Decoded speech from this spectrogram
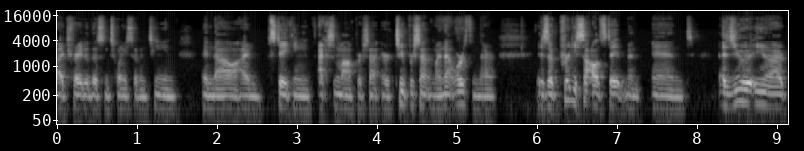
I traded this in 2017 and now I'm staking X amount percent or 2% of my net worth in there is a pretty solid statement. And as you, you know, I,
